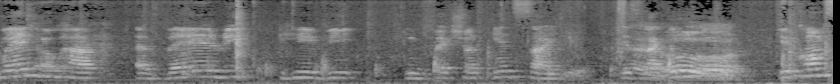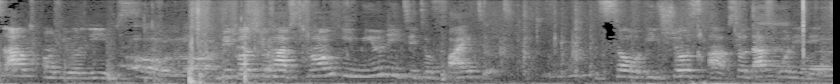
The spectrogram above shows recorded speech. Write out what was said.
when you have a very heavy infection inside you, it's like a Oh. it comes out on your leaves Oh, Lord. because you have strong immunity to fight it. So it shows up. So that's what it is.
